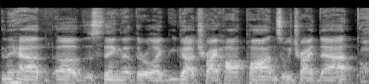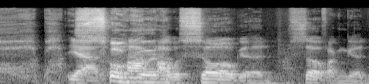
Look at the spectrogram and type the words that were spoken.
And they had uh, this thing that they were like, you gotta try hot pot, and so we tried that. Oh, pot, Yeah, so hot good. pot was so good, so fucking good.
